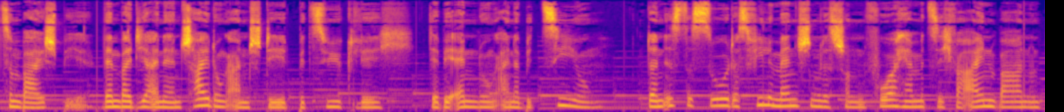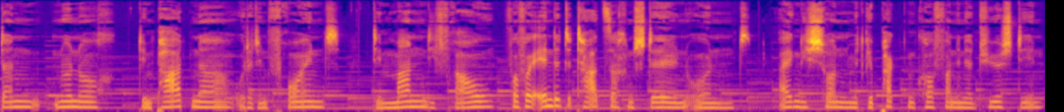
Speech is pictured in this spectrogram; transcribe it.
Zum Beispiel, wenn bei dir eine Entscheidung ansteht bezüglich der Beendung einer Beziehung dann ist es so, dass viele Menschen das schon vorher mit sich vereinbaren und dann nur noch dem Partner oder den Freund, dem Mann, die Frau vor vollendete Tatsachen stellen und eigentlich schon mit gepackten Koffern in der Tür stehen.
